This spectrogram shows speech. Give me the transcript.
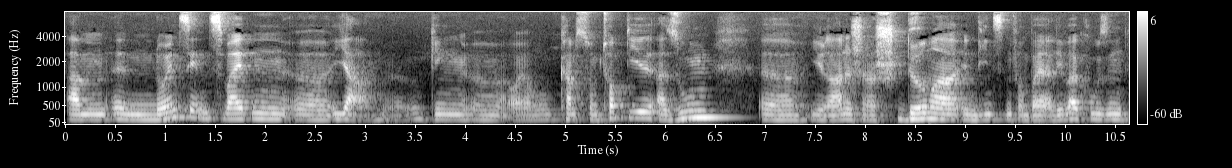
Am 19.02. Äh, ja, ging, äh, kam es zum Top-Deal. Asun, äh, iranischer Stürmer in Diensten von Bayer Leverkusen.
